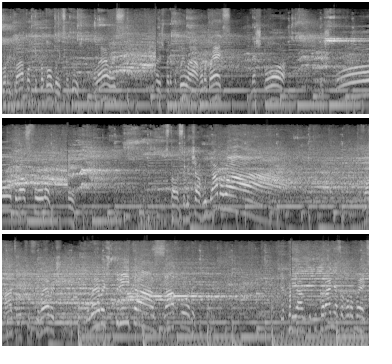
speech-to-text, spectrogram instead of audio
Боротьба поки подобається дуже. Але ось перехопила Горобець, Ляшко. Ляшко, два з фолом. Сталося м'яча Гулямова. 12. Філевич. Філевич трійка. Заходить. 15 Янки. Підбирання за Горобець.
